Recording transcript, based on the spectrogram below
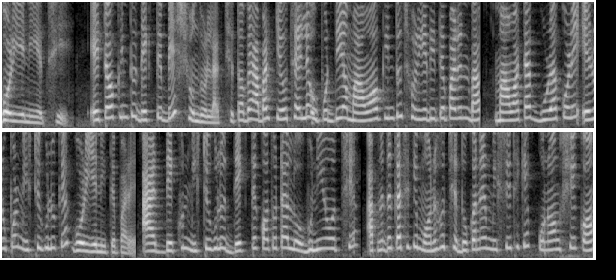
গড়িয়ে নিয়েছি। এটাও কিন্তু দেখতে বেশ সুন্দর লাগছে। তবে আবার কেউ চাইলে উপর দিয়ে মাওয়াও কিন্তু ছড়িয়ে দিতে পারেন বা মাওয়াটা গুঁড়া করে এর উপর মিষ্টিগুলোকে গড়িয়ে নিতে পারে। আর দেখুন, মিষ্টিগুলো দেখতে কতটা লোভনীয় হচ্ছে। আপনাদের কাছে কি মনে হচ্ছে দোকানের মিষ্টি থেকে কোনো অংশে কম?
